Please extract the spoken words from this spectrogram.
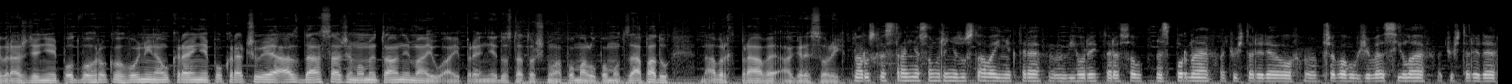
vraždenie po dvoch rokoch vojny na Ukrajine pokračuje a zdá sa, že momentálne majú aj pre nedostatočnú a pomalú pomoc západu návrh práve agresory. Na ruské straně samozřejmě zůstávají některé výhody, které jsou nesporné, ať už tady jde o převahu živé síle, ať už tady jde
